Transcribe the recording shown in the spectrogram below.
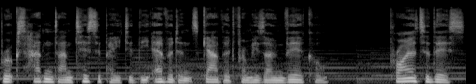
Brooks hadn't anticipated the evidence gathered from his own vehicle. Prior to this,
